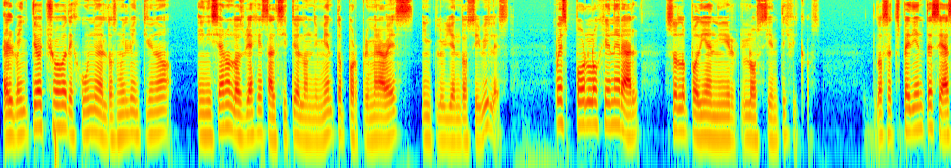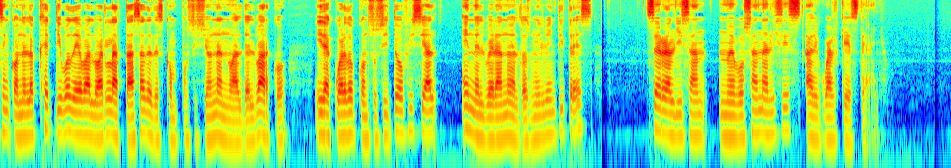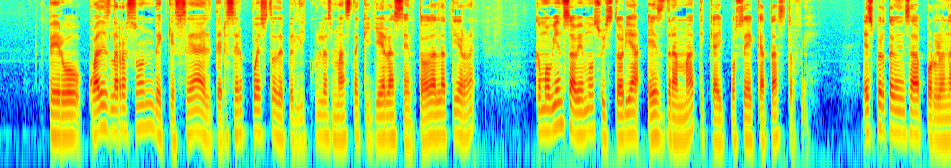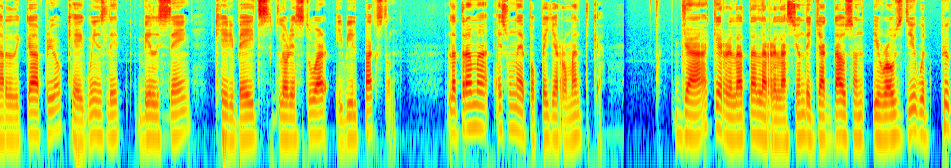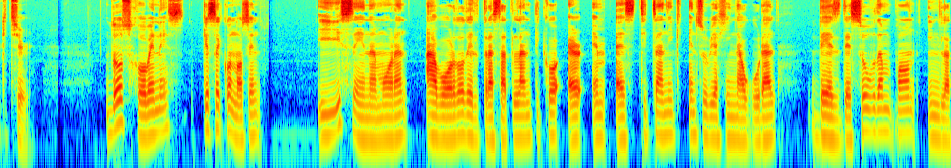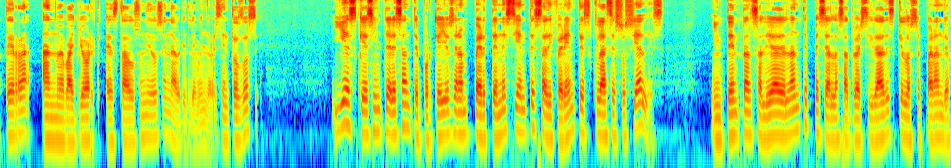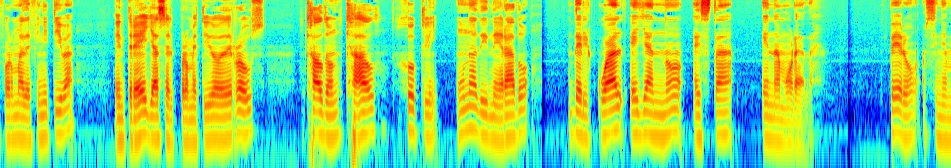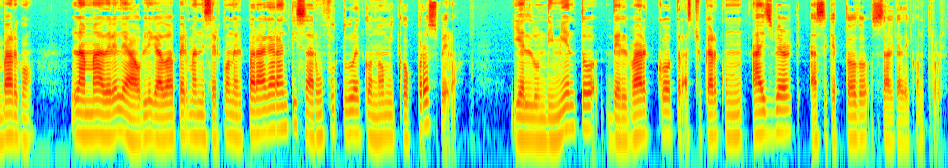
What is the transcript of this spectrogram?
El 28 de junio del 2021 iniciaron los viajes al sitio del hundimiento por primera vez, incluyendo civiles, pues por lo general solo podían ir los científicos. Los expedientes se hacen con el objetivo de evaluar la tasa de descomposición anual del barco y de acuerdo con su sitio oficial, en el verano del 2023 se realizan nuevos análisis al igual que este año. Pero, ¿cuál es la razón de que sea el tercer puesto de películas más taquilleras en toda la Tierra? Como bien sabemos, su historia es dramática y posee catástrofe. Es protagonizada por Leonardo DiCaprio, Kate Winslet, Billy Zane, Katie Bates, Gloria Stewart y Bill Paxton. La trama es una epopeya romántica, ya que relata la relación de Jack Dawson y Rose Dewitt Puckett, dos jóvenes que se conocen y se enamoran a bordo del transatlántico RMS Titanic en su viaje inaugural desde Southampton, Inglaterra, a Nueva York, Estados Unidos, en abril de 1912. Y es que es interesante porque ellos eran pertenecientes a diferentes clases sociales. Intentan salir adelante pese a las adversidades que los separan de forma definitiva, entre ellas el prometido de Rose, Caldon, Cal, Hookley un adinerado del cual ella no está enamorada. Pero, sin embargo, la madre le ha obligado a permanecer con él para garantizar un futuro económico próspero. Y el hundimiento del barco tras chocar con un iceberg hace que todo salga de control.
